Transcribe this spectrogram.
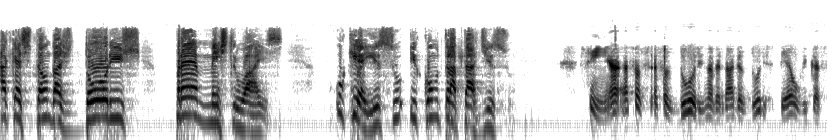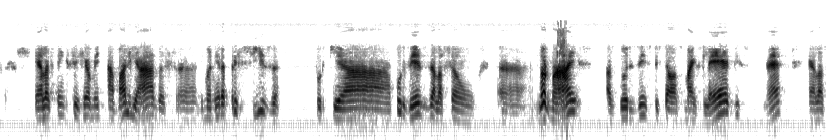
a questão das dores pré-menstruais. O que é isso e como tratar disso? Sim, essas, essas dores, na verdade, as dores pélvicas, elas têm que ser realmente avaliadas uh, de maneira precisa, porque uh, por vezes elas são uh, normais, as dores em especial as mais leves, né? Elas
